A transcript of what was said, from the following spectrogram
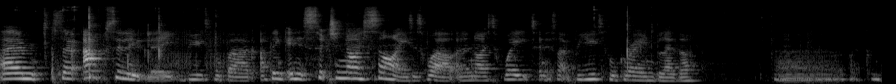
Um, so absolutely beautiful bag. I think and it's such a nice size as well and a nice weight and it's like beautiful grained leather. Uh, if I come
